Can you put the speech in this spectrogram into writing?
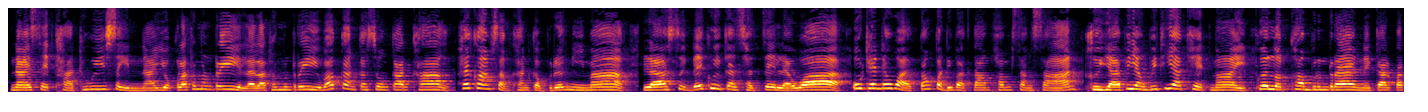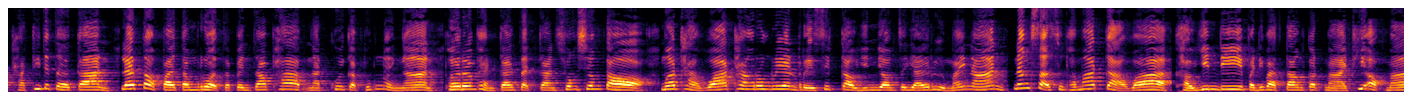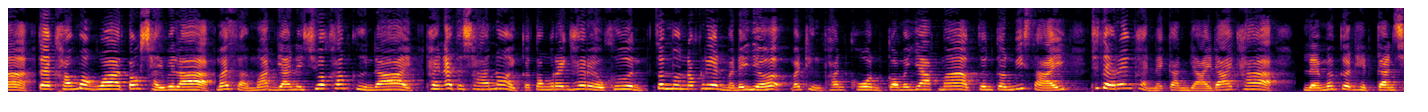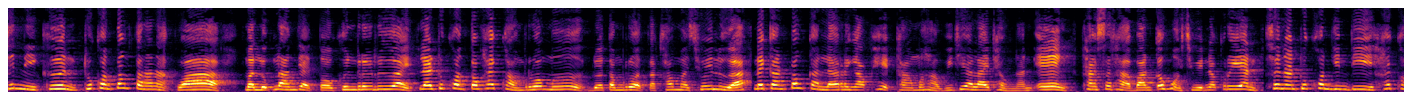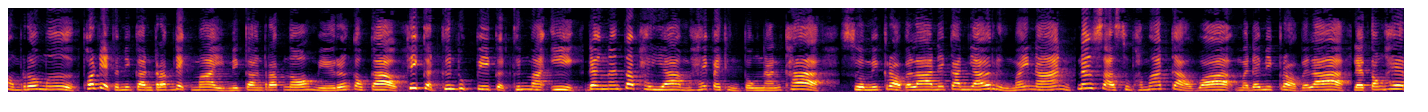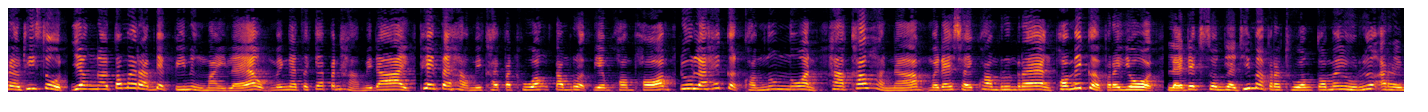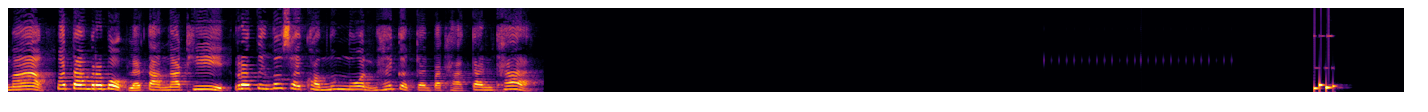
นายเศรษฐาทวีสินนายกรัฐมนตรี และรัฐมนตรีว่าการกระทรวงการคลังให้ความสำคัญกับเรื่องนี้มากล่าสุดได้คุยกันชัดเจนแล้วว่า อุเทนถวายต้องปฏิบัติตามคำสั่งศาลคือย้ายไปยังวิทยาเขตใหม่ เพื่อลดความรุนแรงในการประทัดที่จะเจอกัน และต่อไปตำรวจจะเป็นเจ้าภาพนัดคุยกับทุกหน่วยงาน เพื่อเริ่มแผนการจัดการช่วงเชื่อมต่อ เมื่อถามว่าทางโรงเรียนหรือสิทธิ์เก่ายินยอมจะย้ายหรือไม่นั้นนักศึกษาสุภมาศกล่าวว่า เขายินดีปฏิบัติตามกฎหมายที่ออกมา แต่เขามองว่าต้องใช้เวลาไม่สามารถย้ายในชั่วข้ามคืนได้ แผนอาจจะช้าหน่อยก็ต้องเร่งให้เร็วขึ้นจำนวนนักเรียนมาได้เยอะไม่ถึงพันคนก็ไม่ยากมาก จนเกินวิสัยที่จะเร่งแผนในการย้ายได้ค่ะ และเมื่อเกิดเหตุการณ์เช่นนี้ขึ้นทุกคนต้องตระหนักว่ามันลุกลามใหญ่โตขึ้นเรื่อยๆ และทุกคนต้องให้ความร่วมมือ โดยตำรวจจะเข้ามาช่วยเหลือ ในการป้องกันและระงับเหตุทางมหาวิทยาลัยแถวนั้นเอง ทางสถาบันก็ห่วงชีวิตนักเรียน ฉะนั้นทุกคนยินดีให้ความร่วมมือ เพราะเด็กจะมีการรับเด็กใหม่ มีการรับน้อง มีเรื่องเก่าๆ ที่เกิดขึ้นทุกปีเกิดขึ้นมาอีก ดังนั้นจะพยายามให้ไปถึงตรงนั้นค่ะ ส่วนมีกรอบเวลาในการย้ายหรือไม่นั้น นางสาวสุภมาศกล่าวว่าไม่ได้มีกรอบเวลา และต้องให้เร็วที่สุด อย่างน้อยต้องม่รับเด็กปีหนึ่งใหม่แล้วไม่งั้นจะแก้ปัญหาไม่ได้ เพียงแต่หากมีใครประท้วงตำรวจเตรียมความพร้อม ดูแลให้เกิดความนุ่มนวลหากข้าวหาน้ำไม่ได้ใช้ความรุนแรงเพราะไม่เกิดประโยชน์ และเด็กส่วนใหญ่ที่มาประท้วงก็ไม่รู้เรื่องอะไรมาก มาตามระบบและตามหน้าที่ เราจึงต้องใช้ความนุ่มนวลให้เกิดการปะทะกันค่ะ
